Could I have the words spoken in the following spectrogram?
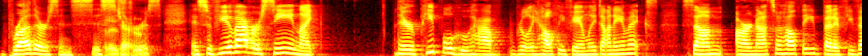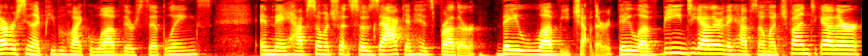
brothers and sisters. And so if you've ever seen like there are people who have really healthy family dynamics. Some are not so healthy, but if you've ever seen like people who like love their siblings and they have so much fun. So Zach and his brother, they love each other. They love being together. They have so much fun together.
